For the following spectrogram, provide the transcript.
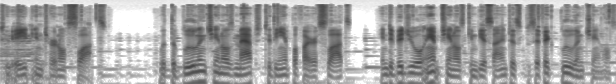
to 8 internal slots. With the Bluelink channels mapped to the amplifier slots, individual amp channels can be assigned to specific Bluelink channels.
